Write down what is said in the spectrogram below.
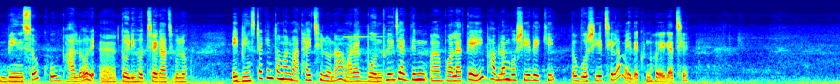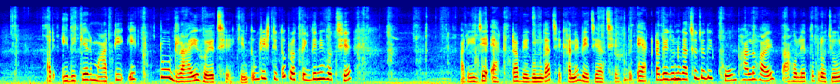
বিনসও খুব ভালো তৈরি হচ্ছে গাছগুলো। এই বিনসটা কিন্তু আমার মাথায় ছিল না। আমার এক বন্ধুই যে একদিন বলাতেই ভাবলাম বসিয়ে দেখি। তো বসিয়েছিলাম, এই দেখুন হয়ে গেছে। আর এদিকের মাটি একটু ড্রাই হয়েছে, কিন্তু বৃষ্টি তো প্রত্যেক দিনই হচ্ছে। আর এই যে একটা বেগুন গাছ এখানে বেঁচে আছে। তো একটা বেগুন গাছও যদি খুব ভালো হয়, তাহলে তো প্রচুর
